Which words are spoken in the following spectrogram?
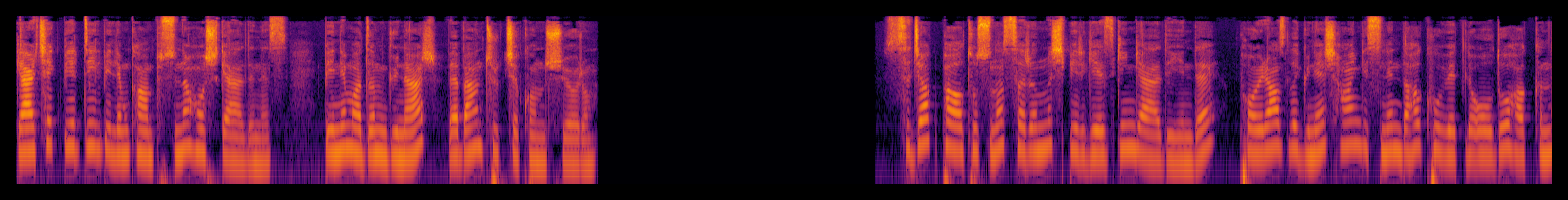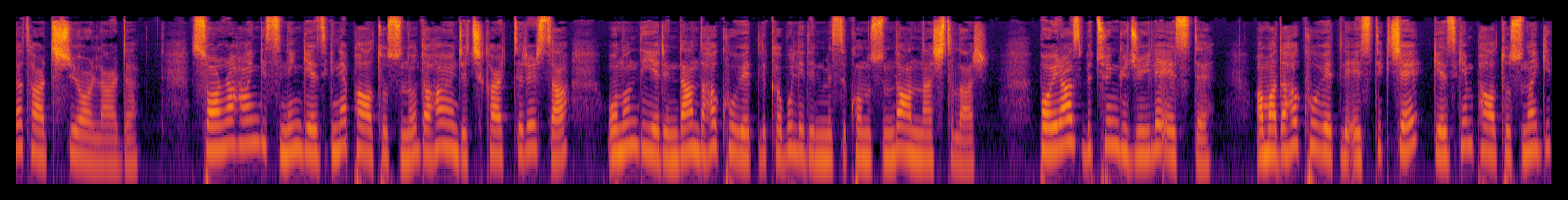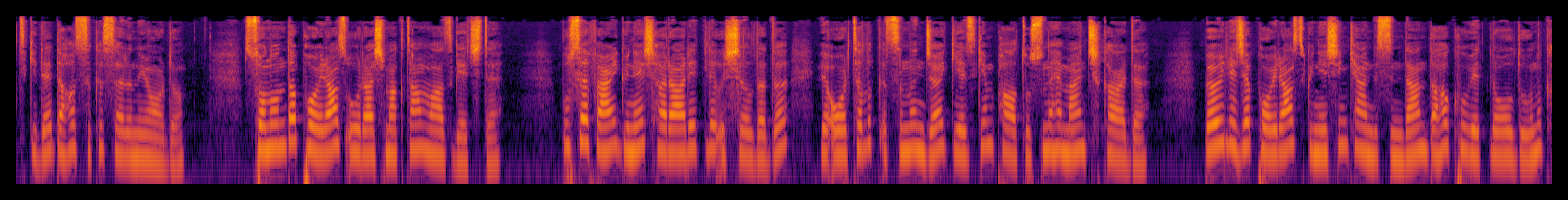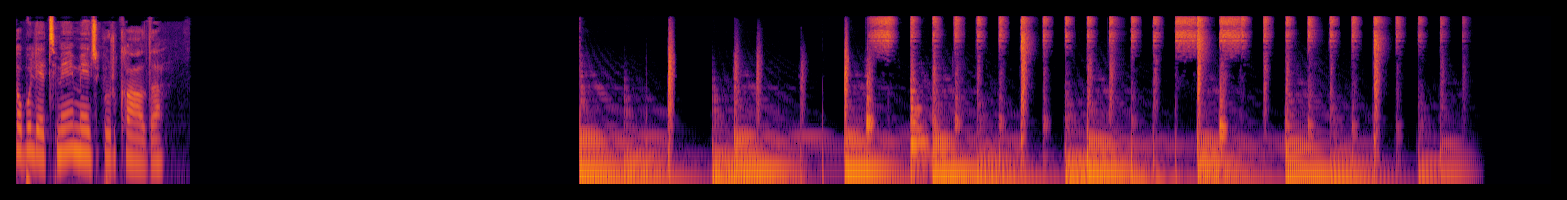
Gerçek bir Dil Bilim Kampüsü'ne hoş geldiniz. Benim adım Güner ve ben Türkçe konuşuyorum. Sıcak paltosuna sarılmış bir gezgin geldiğinde Poyraz'la Güneş hangisinin daha kuvvetli olduğu hakkında tartışıyorlardı. Sonra hangisinin gezgine paltosunu daha önce çıkarttırırsa onun diğerinden daha kuvvetli kabul edilmesi konusunda anlaştılar. Poyraz bütün gücüyle esti ama daha kuvvetli estikçe gezgin paltosuna gitgide daha sıkı sarınıyordu. Sonunda Poyraz uğraşmaktan vazgeçti. Bu sefer güneş hararetle ışıldadı ve ortalık ısınınca gezgin paltosunu hemen çıkardı. Böylece Poyraz güneşin kendisinden daha kuvvetli olduğunu kabul etmeye mecbur kaldı. Thank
